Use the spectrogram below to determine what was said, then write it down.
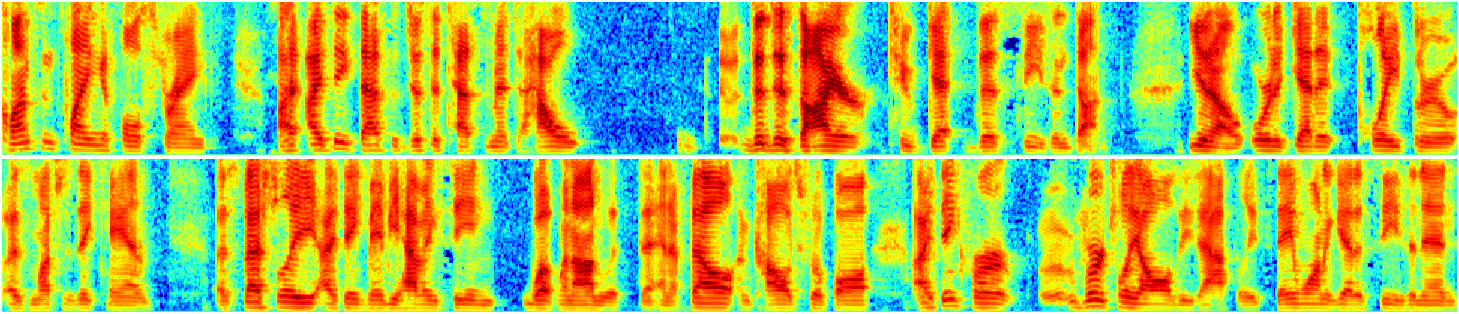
clemson playing at full strength I, I think that's just a testament to how the desire to get this season done you know, or to get it played through as much as they can. Especially, I think maybe having seen what went on with the NFL and college football, I think for virtually all of these athletes, they want to get a season in,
